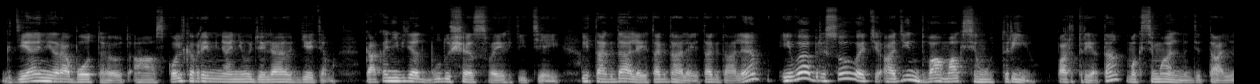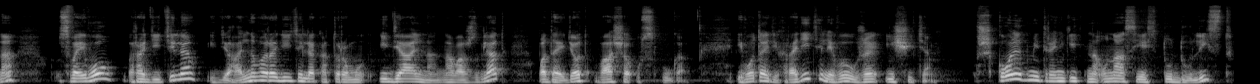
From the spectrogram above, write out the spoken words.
Где они работают? А сколько времени они уделяют детям? Как они видят будущее своих детей? И так далее, и так далее, и так далее. И вы обрисовываете один, два, максимум три портрета максимально детально своего родителя, идеального родителя, которому идеально, на ваш взгляд, подойдет ваша услуга. И вот этих родителей вы уже ищете. В школе Дмитрия Никитина у нас есть to-do list,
